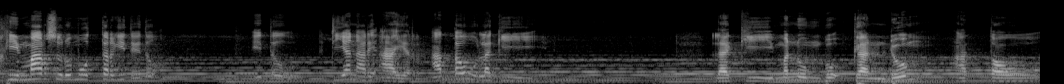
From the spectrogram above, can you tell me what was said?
khimar suruh muter gitu itu itu dia narik air atau lagi lagi menumbuk gandum atau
